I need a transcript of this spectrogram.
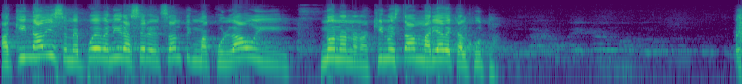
Aquí nadie se me puede venir a hacer el santo inmaculado y... No, no, no, aquí no está María de Calcuta.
